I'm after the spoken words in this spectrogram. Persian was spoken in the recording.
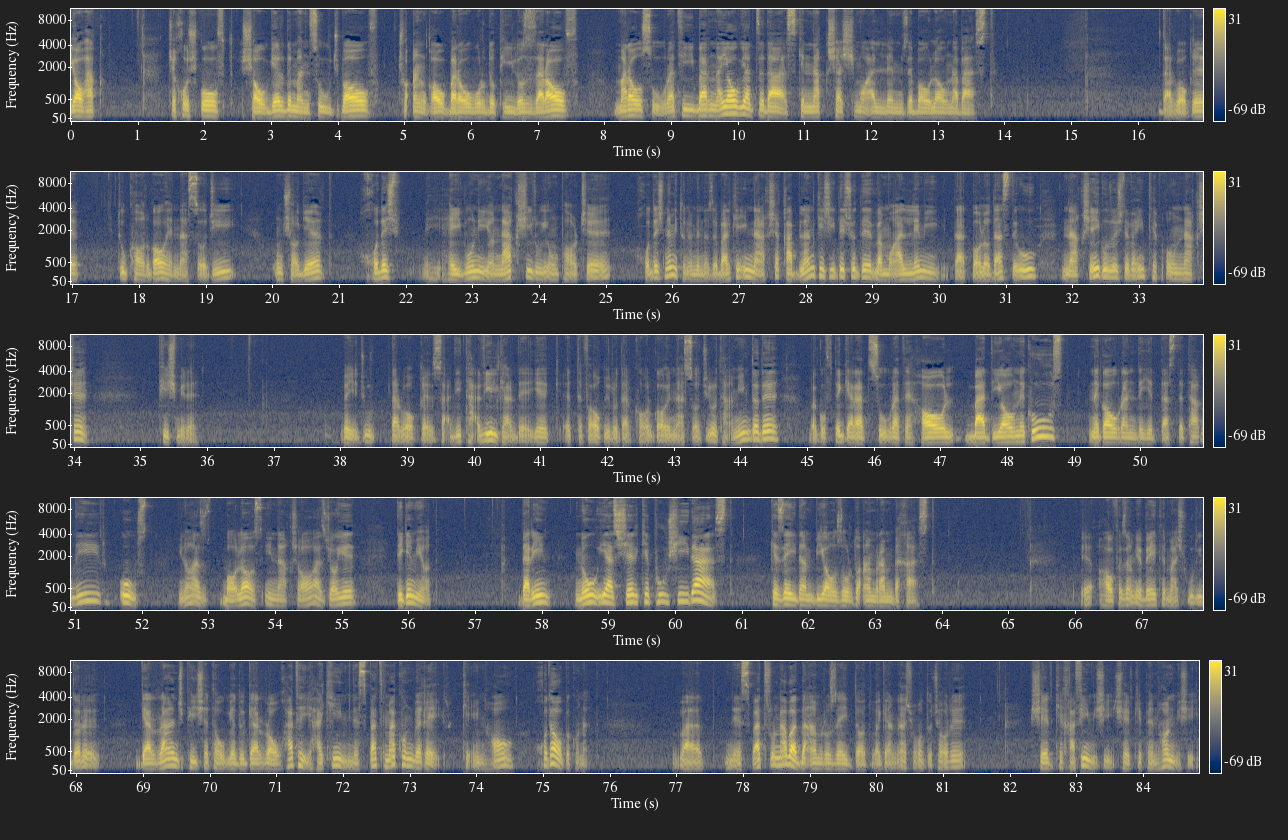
یا حق؟ چه خوش گفت شاگرد منسوج باف چو عنقا برآورد و پیل و زراف. مرا صورتی بر نیاید ز دست که نقشش معلم ز بالا نبست. در واقع تو کارگاه نساجی اون شاگرد خودش حیوانی یا نقشی روی اون پارچه خودش نمی‌تونه بندازه بلکه این نقشه قبلا کشیده شده و معلمی در بالا دست او نقشه گذاشته و این طبق اون نقشه پیش میره. و یه جور در واقع سعدی تعویل کرده یک اتفاقی رو در کارگاه نساجی رو تعمیم داده و گفته گرد صورت حال بد یا نکوست نگارنده دست تقدیر اوست. اینا از بالاست این نقشه ها از جای دیگه میاد. در این نوعی از شرک پوشیده است که زیدم بیازرد و امرم بخست. حافظم یه بیت مشهوری داره. گر رنج پیش تاید و گر راحت حکیم نسبت مکن به غیر که اینها خدا بکند. و نسبت رو نباید به امر و زید داد وگرنه شما دچار شرک خفی میشی شرک پنهان میشی.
